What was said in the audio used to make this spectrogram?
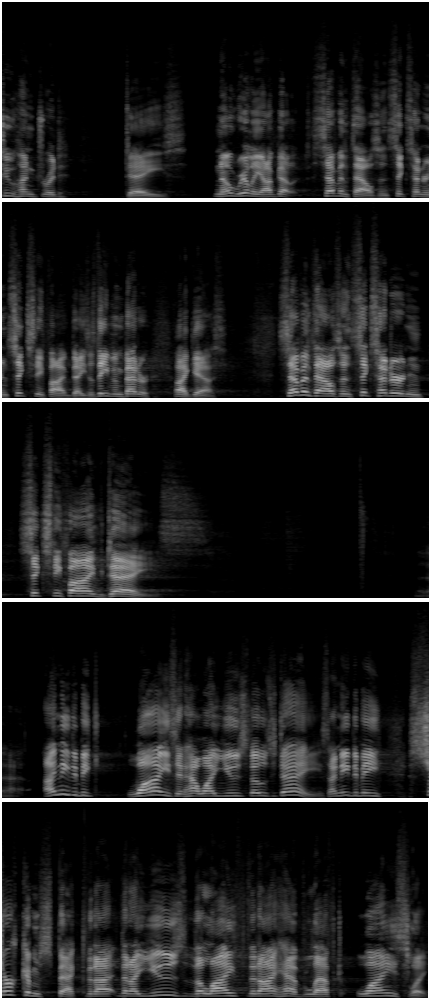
29,200 days. No, really, I've got 7,665 days. It's even better, I guess. 7,665 days. I need to be wise in how I use those days. I need to be circumspect that I, that I use the life that I have left wisely.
